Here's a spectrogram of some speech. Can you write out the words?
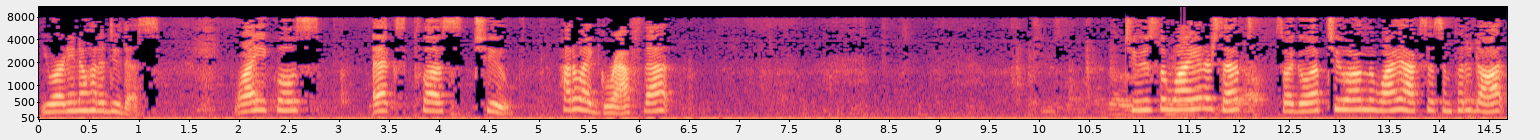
You already know how to do this. y equals x plus 2. How do I graph that? Choose the y-intercept. So I go up 2 on the y-axis and put a dot.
